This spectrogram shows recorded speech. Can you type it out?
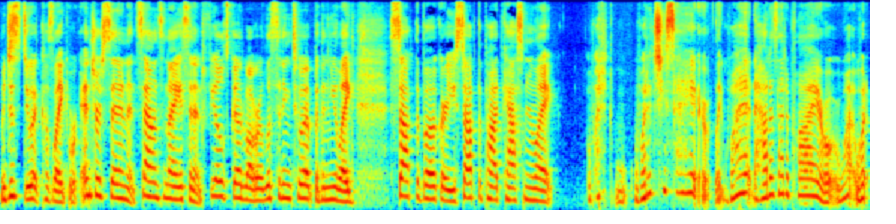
we just do it because like we're interested and it sounds nice and it feels good while we're listening to it. But then you like stop the book or you stop the podcast and you're like, what did, what did she say? Or like what? How does that apply? Or what? What?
